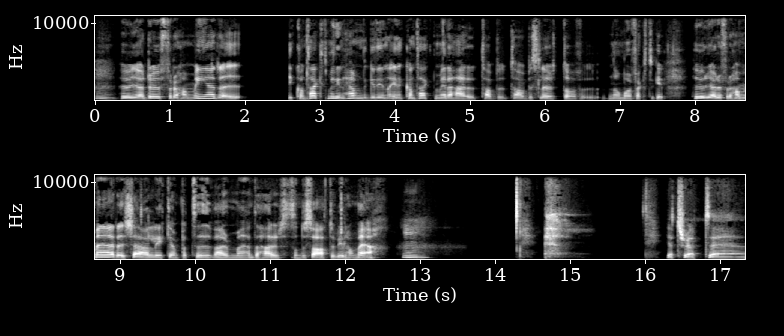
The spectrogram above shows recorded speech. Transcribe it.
Mm. Hur gör du för att ha med dig i kontakt med din hämndgudinna, i kontakt med det här ta, ta beslut och no more fucks to give. Hur gör du för att ha med dig kärlek, empati, värme, det här som du sa att du vill ha med? Mm. Jag tror att eh,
